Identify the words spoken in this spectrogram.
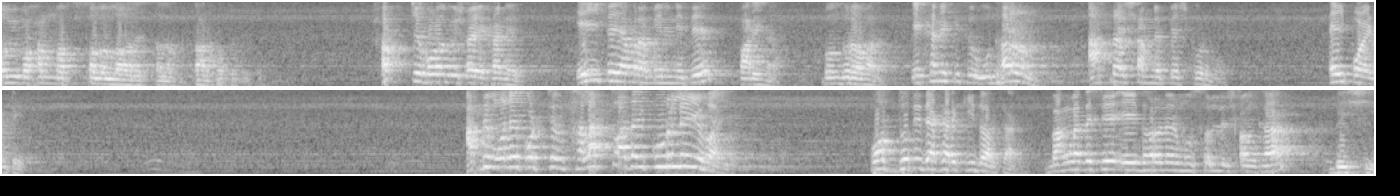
নবী মোহাম্মদ সাল্লাম তার পদ্ধতিতে সবচেয়ে বড় বিষয় এখানে, এইটাই আমরা মেনে নিতে পারি না। বন্ধুরা আমার, এখানে কিছু উদাহরণ আপনার সামনে পেশ করব। এই পয়েন্টে। আপনি মনে করছেন সালাদ তো আদায় করলেই হয়। পদ্ধতি দেখার কি দরকার? বাংলাদেশে এই ধরনের মুসল্লির সংখ্যা বেশি।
